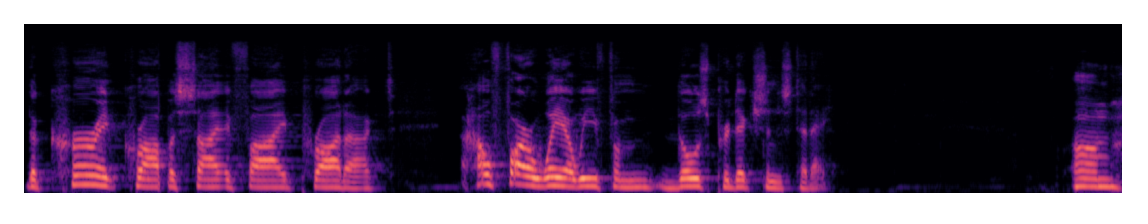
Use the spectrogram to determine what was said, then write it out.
the current crop of sci-fi product? How far away are we from those predictions today? Um,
